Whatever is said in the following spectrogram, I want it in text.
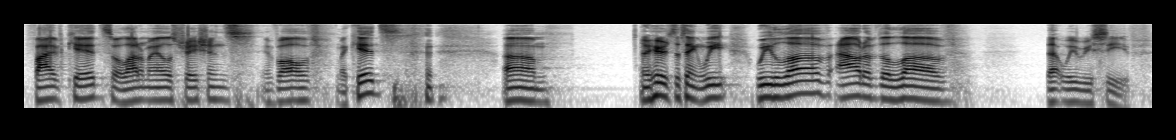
five kids, so a lot of my illustrations involve my kids. um, now, here's the thing we, we love out of the love that we receive.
